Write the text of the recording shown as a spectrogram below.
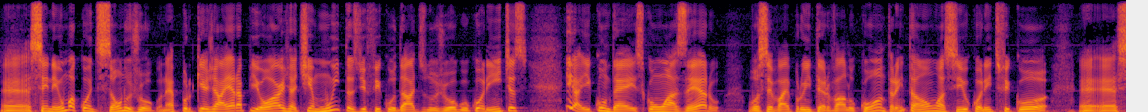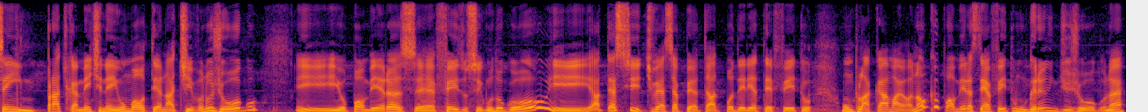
é, sem nenhuma condição no jogo, né? Porque já era pior, já tinha muitas dificuldades no jogo o Corinthians, e aí com 10, com 1 a 0 você vai para o intervalo contra, então assim o Corinthians ficou é, sem praticamente nenhuma alternativa no jogo, e, e o Palmeiras é, fez o segundo gol, e até se tivesse apertado poderia ter feito um placar maior. Não que o Palmeiras tenha feito um grande jogo, né?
